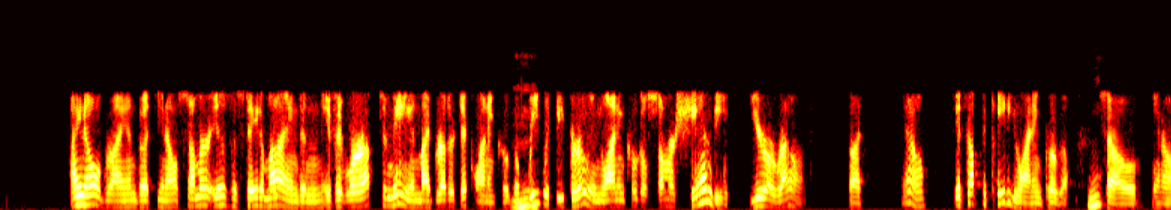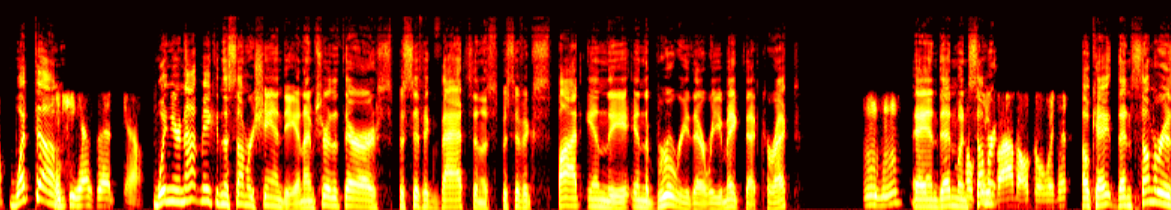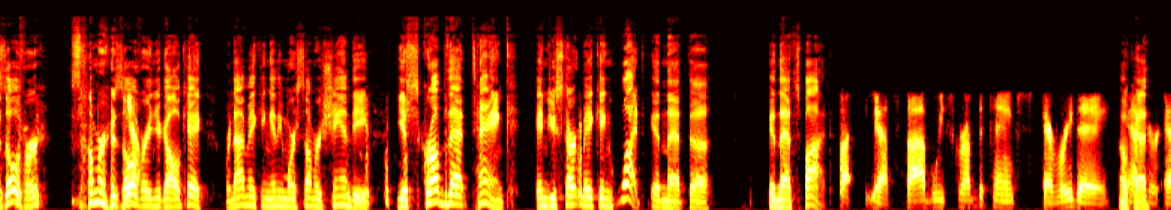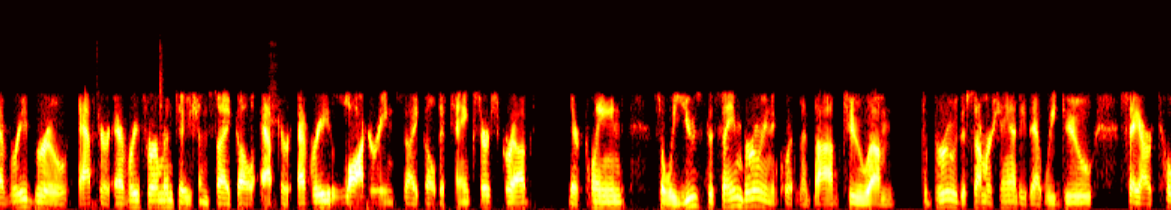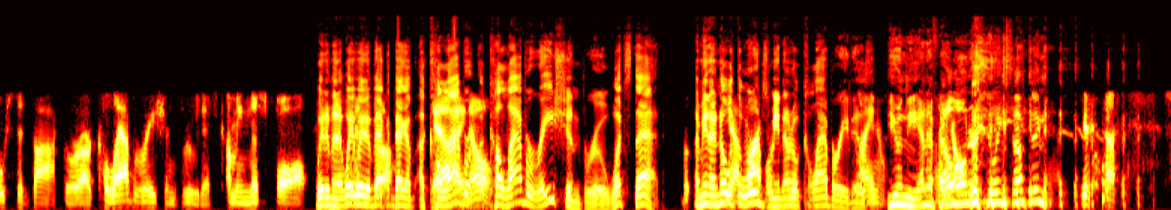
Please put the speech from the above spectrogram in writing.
I know, Brian, but you know, summer is a state of mind, and if it were up to me and my brother Dick Leinenkugel, Mhm. we would be brewing Leinenkugel Summer Shandy year around. But you know, it's up to Katie Leinenkugel. So you know, What um and she has that. Yeah, when you're not making the summer shandy, and I'm sure that there are specific vats and a specific spot in the in the brewery there where you make that, correct? Mm-hmm. And then when Okay, summer Bob, I'll go with it. Okay, then summer is over. summer is Yeah. over, and you go, okay, we're not making any more summer shandy. you scrub that tank, and you start making what in that uh, in that spot? But yes, Bob, we scrub the tanks every day Okay. after every brew, after every fermentation cycle, after every lagering cycle. The tanks are scrubbed, they're cleaned. So we use the same brewing equipment, Bob, to um, to brew the summer shandy that we do, say, our toasted Bock or our collaboration brew that's coming this fall. Wait a minute. Wait, wait, back, uh, back up. A, yeah, collabor- know. a collaboration brew. What's that? But- I mean, I know Yeah, what the Bob, words mean. I know what collaborate is. I know. You and the NFL owners doing something? yeah.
